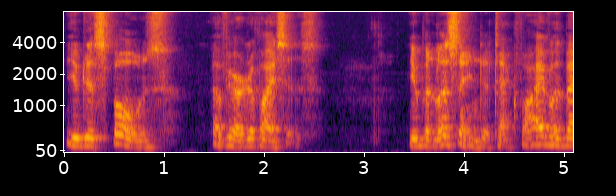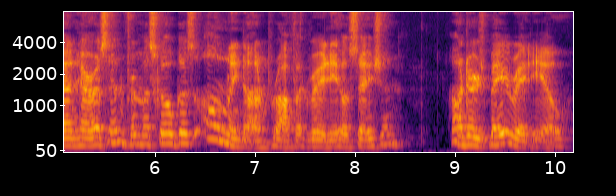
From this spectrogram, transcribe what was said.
you dispose of your devices. You've been listening to Tech 5 with Ben Harrison from Muskoka's only nonprofit radio station, Hunters Bay Radio,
